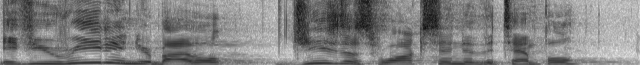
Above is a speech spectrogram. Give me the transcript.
if you read in your Bible, Jesus walks into the temple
